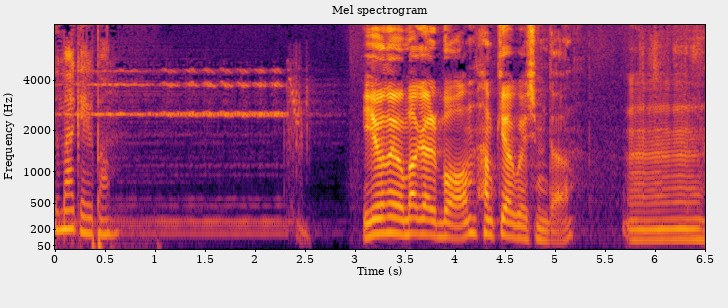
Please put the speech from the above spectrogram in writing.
음악 앨범 이연의 음악 앨범 함께하고 계십니다. 음...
